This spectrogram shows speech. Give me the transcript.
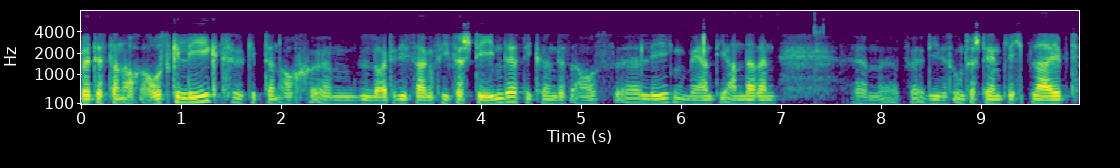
wird es dann auch ausgelegt. Es gibt dann auch ähm, Leute, die sagen, sie verstehen das, sie können das auslegen, während die anderen, ähm, für die das unverständlich bleibt.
